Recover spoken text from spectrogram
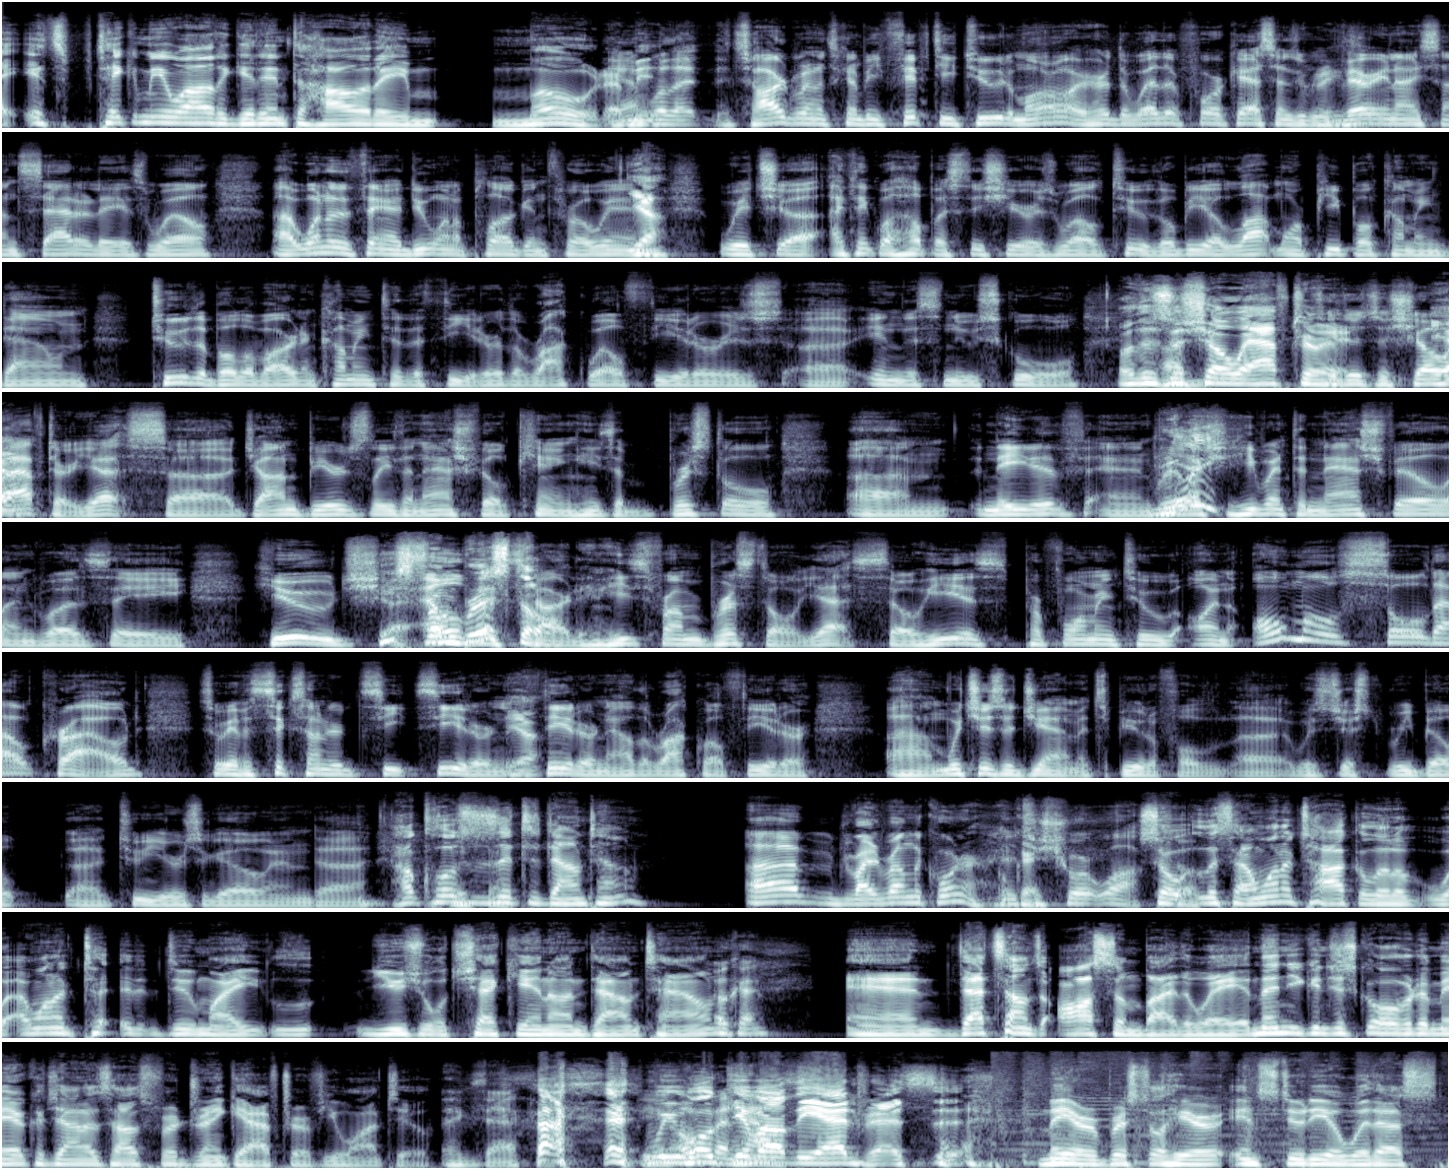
it's taken me a while to get into holiday mode. Yeah, I mean, well, that, it's hard when it's going to be 52 tomorrow. I heard the weather forecast, and it's going to be very nice on Saturday as well. Uh, one other thing I do want to plug and throw in, Yeah. which uh, I think will help us this year as well too. There'll be a lot more people coming down to the Boulevard and coming to the theater. The Rockwell Theater is uh, in this new school. oh, there's a show after So it. there's a show Yeah. after, yes. Uh, John Beardsley, the Nashville King. He's a Bristol um, native, and he, actually, he went to Nashville and was a huge He's uh, from Elvis Bristol. star, and he's from Bristol, yes. So he is performing to an almost sold out crowd. So we have a 600 seat theater, Yeah. theater now, the Rockwell Theater. Um, which is a gem. It's beautiful. Uh, it was just rebuilt uh, two years ago, and uh, How close is it to downtown? uh, right around the corner. It's a short walk. So, listen, I want to talk a little. I want to t- do my l- usual check in on downtown. okay. And that sounds awesome, by the way. And then you can just go over to Mayor Caggiano's house for a drink after if you want to. Exactly. We won't give house. out the address. Mayor of Bristol here in studio with us.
